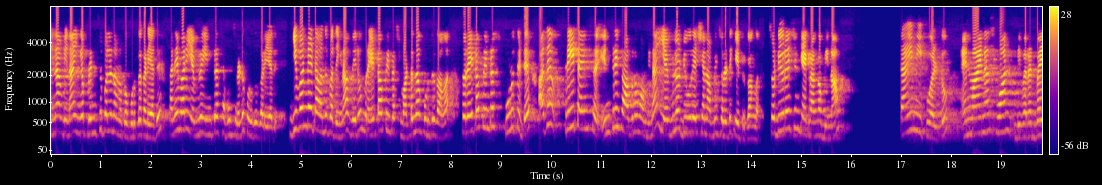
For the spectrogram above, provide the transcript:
என்ன அப்படின்னா இங்க பிரின்சிபலும் நமக்கு கொடுக்க கிடையாது. அதே மாதிரி எவ்வளவு இன்ட்ரெஸ்ட் அப்படின்னு சொல்லிட்டு கொடுக்க கிடையாது. கிவன் டேட்டா வந்து பாத்தீங்கன்னா வெறும் ரேட் ஆஃப் இன்ட்ரெஸ்ட் மட்டும் தான் கொடுத்துருக்காங்க. ஸோ ரேட் ஆஃப் இன்ட்ரெஸ்ட் கொடுத்துட்டு அது த்ரீ டைம்ஸ் இன்க்ரீஸ் ஆகணும் அப்படின்னா எவ்வளவு டியூரேஷன் அப்படின்னு சொல்லிட்டு கேட்டிருக்காங்க. ஸோ டியூரேஷன் கேட்குறாங்க அப்படின்னா time equal to n minus one divide by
